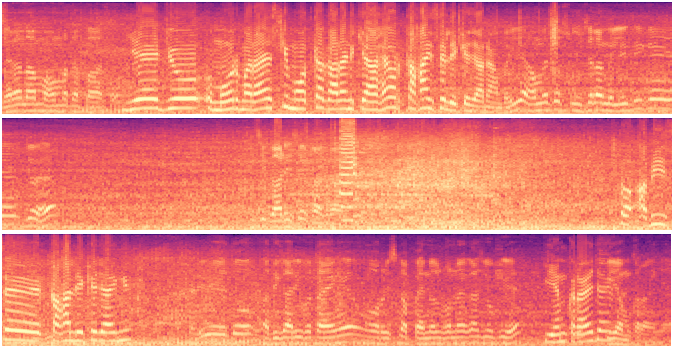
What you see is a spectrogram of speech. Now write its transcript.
मेरा नाम मोहम्मद अब्बास है। ये जो मोर मरा है इसकी मौत का कारण क्या है और कहाँ इसे लेके जा रहे हैं भैया हमें तो सूचना मिली थी कि ये जो है किसी गाड़ी से काट रहा है। तो अभी इसे कहाँ लेके जाएँगे? चलिए ये तो अधिकारी बताएँगे और इसका पैनल बनेगा जो भी है। पीएम कराया जाएगा? पीएम कराया जाएगा।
